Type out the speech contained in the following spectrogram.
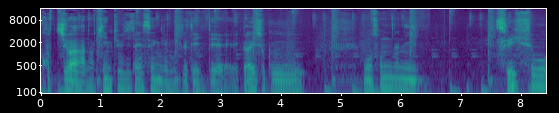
こっちはあの緊急事態宣言も出ていて外食もそんなに推奨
